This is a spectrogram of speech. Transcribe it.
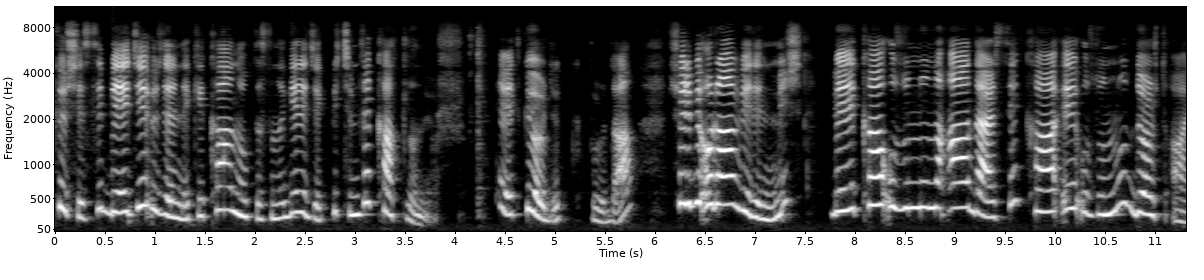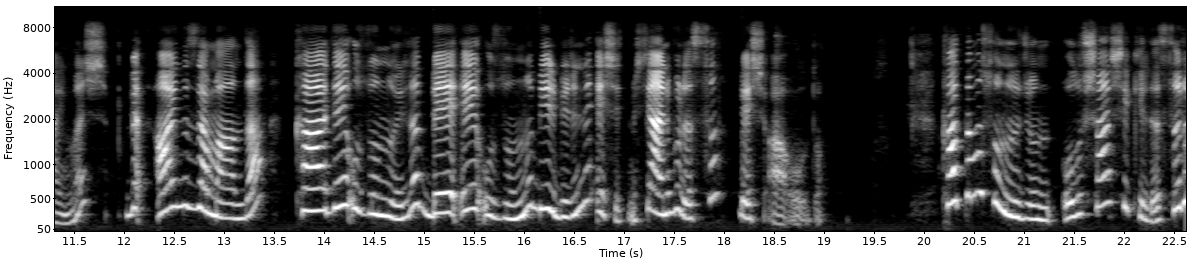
köşesi BC üzerindeki K noktasına gelecek biçimde katlanıyor. Evet gördük burada. Şöyle bir oran verilmiş. BK uzunluğuna A dersek KE uzunluğu 4A'ymış. Ve aynı zamanda KD uzunluğuyla BE uzunluğu birbirine eşitmiş. Yani burası 5A oldu. Katlama sonucun oluşan şekilde sarı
